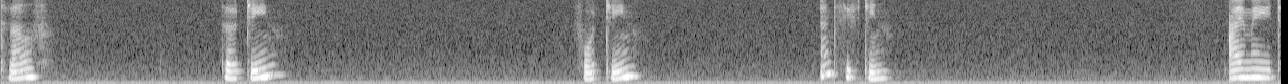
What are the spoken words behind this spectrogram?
12 13 14 and 15 I made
